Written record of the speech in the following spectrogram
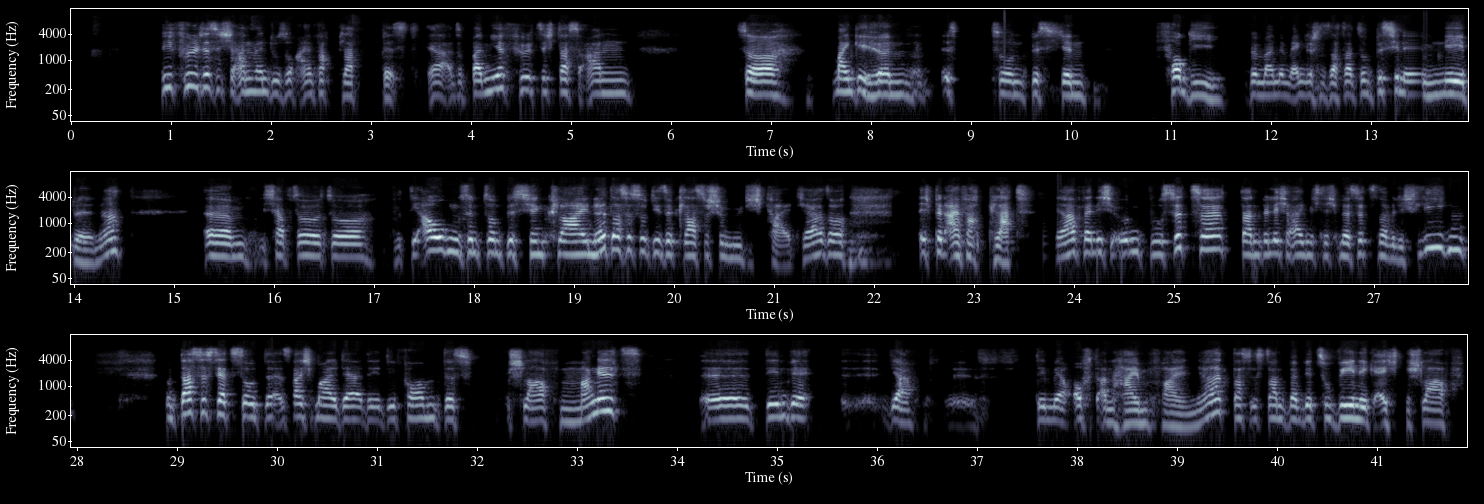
wie fühlt es sich an, wenn du so einfach platt bist? Ja, also bei mir fühlt sich das an, so mein Gehirn ist so ein bisschen foggy, wenn man im Englischen sagt, also ein bisschen im Nebel. Ne? Ähm, ich habe so, so die Augen sind so ein bisschen klein. Ne? Das ist so diese klassische Müdigkeit. Ja, so, ich bin einfach platt. Ja, wenn ich irgendwo sitze, dann will ich eigentlich nicht mehr sitzen, dann will ich liegen. Und das ist jetzt so, sag ich mal, der, die, die Form des Schlafmangels, äh, den wir, äh, ja, äh, dem wir oft anheimfallen. Ja, das ist dann, wenn wir zu wenig echten Schlaf,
